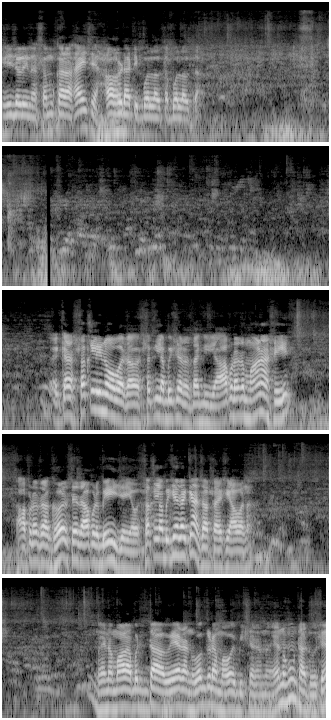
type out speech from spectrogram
વીજળીના સમકારા થાય છે હાહડાટી બોલાવતા બોલાવતા. ક્યારે સકલીનો અવાજ આવે, સકલા બિચારા તાગી ગયા. આપણે તો માણસ આપણે તો ઘર છે તો આપણે બેસી જઈએ હવે. સકલા બિચારા ક્યાં જતા છે આવવાના એના માળા બધા વેરાન વગડામાં હોય બિચારાના. એનું શું થતું છે?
